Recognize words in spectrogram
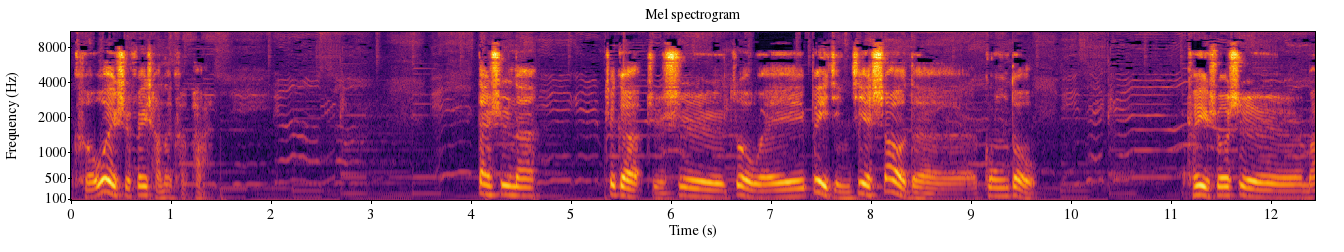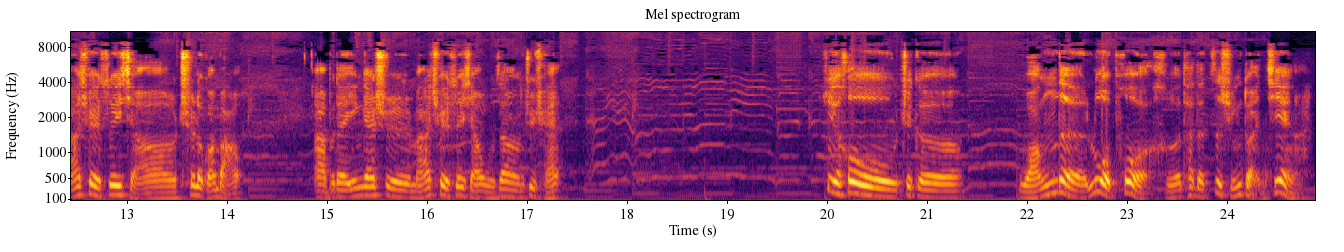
可谓是非常的可怕。但是呢，这个只是作为背景介绍的宫斗，可以说是麻雀虽小，吃了管饱。啊，不对，应该是麻雀虽小，五脏俱全。最后这个。王的落魄和他的自寻短见啊，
